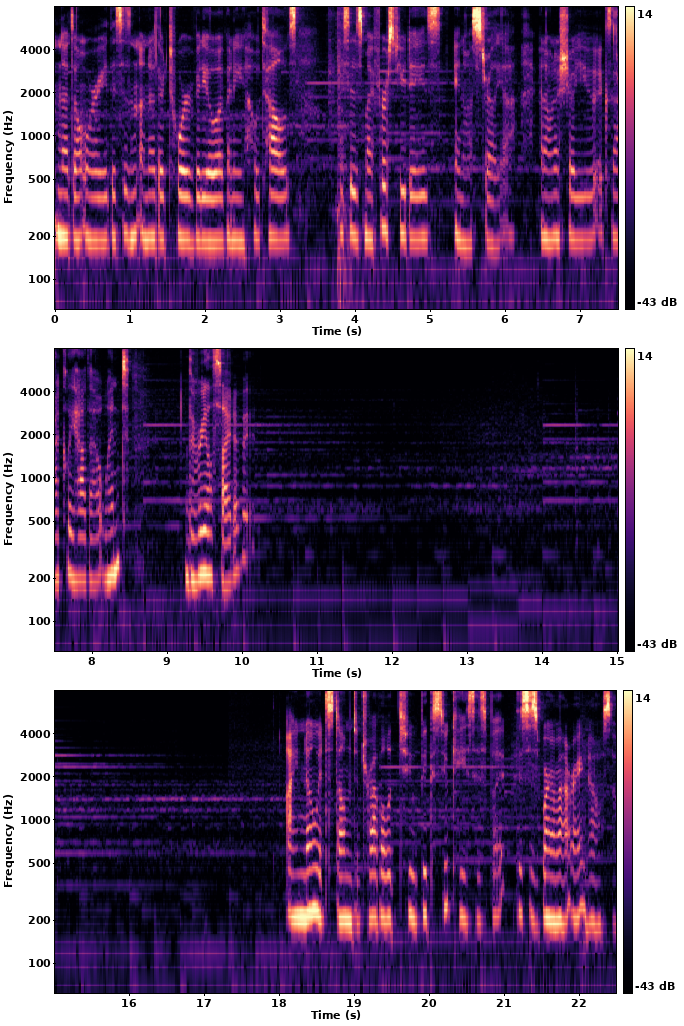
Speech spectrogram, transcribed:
Now, don't worry, this isn't another tour video of any hotels. This is my first few days in Australia, and I want to show you exactly how that went, the real side of it. I know it's dumb to travel with two big suitcases, but this is where I'm at right now, so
